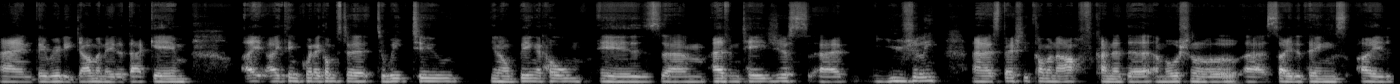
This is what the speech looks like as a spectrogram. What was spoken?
and they really dominated that game. I, I think when it comes to, to week two, you know, being at home is um, advantageous. Uh, usually, and especially coming off kind of the emotional uh, side of things. I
